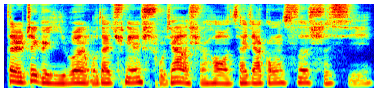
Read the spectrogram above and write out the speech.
带着这个疑问，我在去年暑假的时候在一家公司实习。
